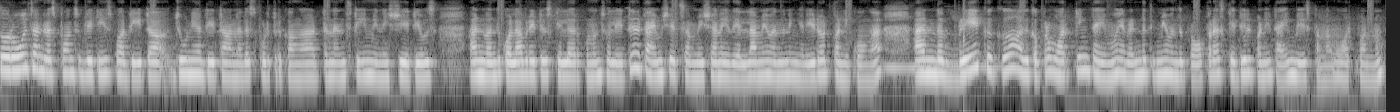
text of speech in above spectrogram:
So roles and responsibilities for data junior data analyst கொடுத்துருக்காங்க. அட்டனன்ஸ் டீம் இனிஷியேட்டிவ்ஸ் அண்ட் வந்து கொலாபரேட்டிவ் ஸ்கில் இருக்கணும்னு சொல்லிட்டு டைம் ஷீட் சப்மிஷன் இது எல்லாமே வந்து நீங்கள் ரீட் அவுட் பண்ணிக்கோங்க. அண்ட் பிரேக்குக்கு அதுக்கப்புறம் ஒர்க்கிங் டைமும் ரெண்டுத்துக்குமே வந்து ப்ராப்பராக ஸ்கெடியூல் பண்ணி டைம் வேஸ்ட் பண்ணாமல் ஒர்க் பண்ணணும்.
